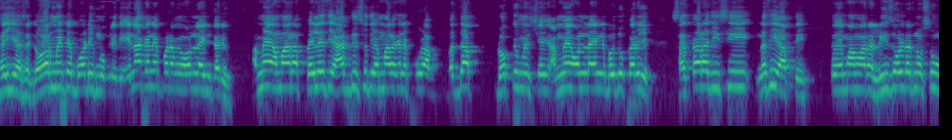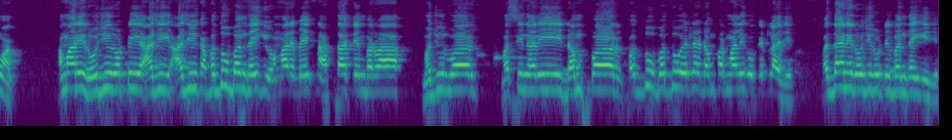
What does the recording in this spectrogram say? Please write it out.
થઈ જશે. ગવર્મેન્ટે બોડી મોકલી હતી. એના કને પણ અમે ઓનલાઈન કર્યું. અમે અમારા પહેલેથી આજ દિવસ સુધી અમારા કને પૂરા બધા ડોક્યુમેન્ટ છે. અમે ઓનલાઈન બધું કર્યું સરકાર જ ઈસી નથી આપતી. તો એમાં અમારા લીઝ હોલ્ડરનો શું વાંક? અમારી રોજી રોટી આજી આજીવિકા બધું બંધ થઈ ગયું. અમારે બેંકના હપ્તા કેમ ભરવા? મજૂર વર્ગ મશીનરી ડમ્પર બધું બધું એટલે ડમ્પર માલિકો કેટલા છે? બધાની રોજી રોટી બંધ થઈ ગઈ છે.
